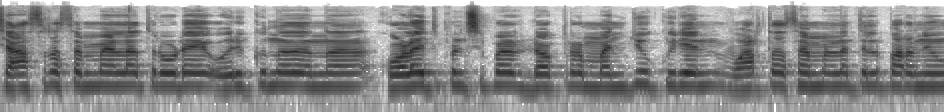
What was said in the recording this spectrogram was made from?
ശാസ്ത്ര സമ്മേളനത്തിലൂടെ ഒരുക്കുന്നതെന്ന് college principal doctor Manju Kurian വാർത്താ സമ്മേളനത്തിൽ പറഞ്ഞു.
